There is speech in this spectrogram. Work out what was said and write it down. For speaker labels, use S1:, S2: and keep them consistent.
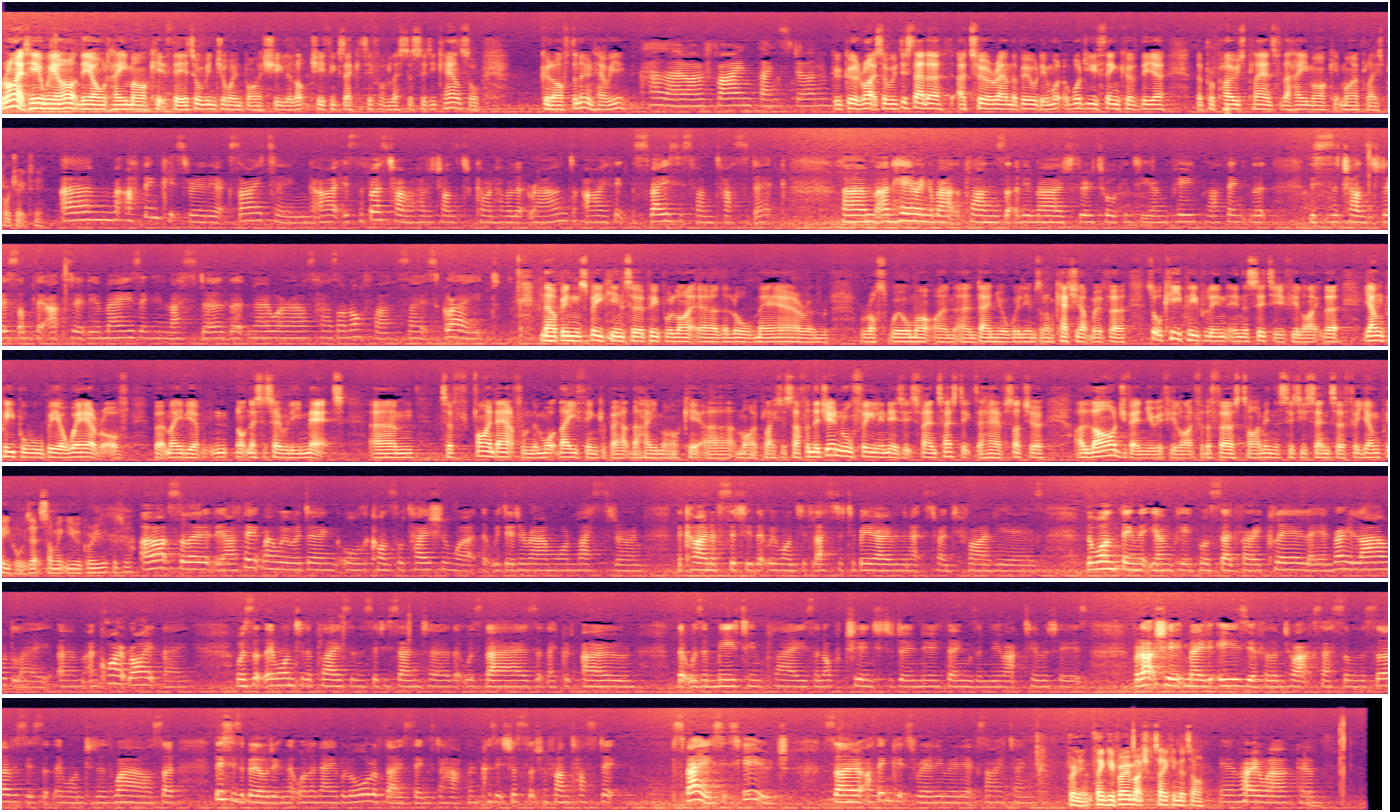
S1: Right, here we are at the Old Haymarket Theatre. We've been joined by Sheila Lock, Chief Executive of Leicester City Council. Good afternoon, how are you?
S2: Hello, I'm fine, thanks, John.
S1: Good, good. Right, so we've just had a, a tour around the building. What, what, do you think of the, uh, the proposed plans for the Haymarket My Place project here?
S2: Um, I think it's really exciting. Uh, it's the first time I've had a chance to come and have a look around. I think the space is fantastic. Um, and hearing about the plans that have emerged through talking to young people, I think that this is a chance to do something absolutely amazing in Leicester that nowhere else has on offer. So it's great.
S1: Now, I've been speaking to people like uh, the Lord Mayor and Ross Willmott and, and Daniel Williams, and I'm catching up with uh, sort of key people in, in the city, if you like, that young people will be aware of, but maybe have not necessarily met, um, to find out from them what they think about the Haymarket, uh, My Place and stuff. And the general feeling is it's fantastic to have such a, a large venue, if you like, for the first time in the city centre for young people. Is that something you agree with as well?
S2: Oh, absolutely. I think when we were doing all the consultation work that we did around One Leicester and the kind of city that we wanted Leicester to be over the next 25 years, the one thing that young people said very clearly and very loudly, um, and quite rightly, was that they wanted a place in the city centre that was theirs, that they could own, that was a meeting place, an opportunity to do new things and new activities. But actually, it made it easier for them to access some of the services that they wanted as well. So, this is a building that will enable all of those things to happen because it's just such a fantastic space. It's huge. So, I think it's really, really exciting.
S1: Brilliant. Thank you very much for taking the time.
S2: You're very welcome.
